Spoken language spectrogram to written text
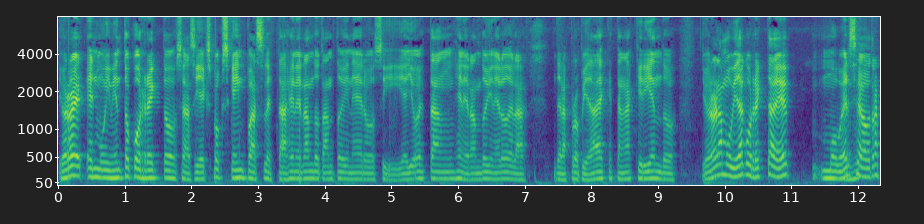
Yo creo que el movimiento correcto, o sea, si Xbox Game Pass le está generando tanto dinero, si ellos están generando dinero de, las de las propiedades que están adquiriendo, yo creo que la movida correcta es moverse a otras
